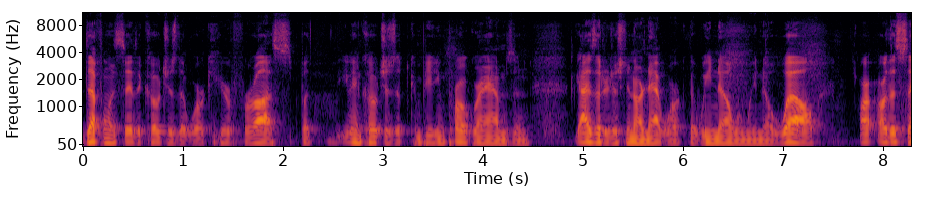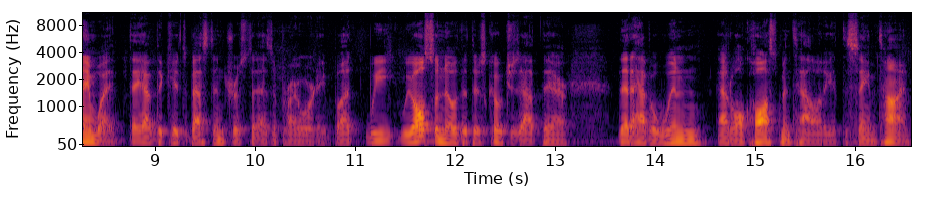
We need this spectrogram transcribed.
definitely say the coaches that work here for us, but even coaches at competing programs and guys that are just in our network that we know and we know well are, are the same way. They have the kid's best interest as a priority. But we, we also know that there's coaches out there that have a win at all cost mentality at the same time.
